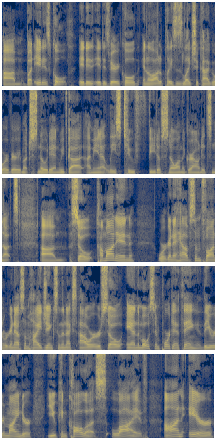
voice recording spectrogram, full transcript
um, but it is cold. It is it is very cold, and a lot of places like Chicago are very much snowed in. We've got, I mean, at least two feet of snow on the ground. It's nuts. Um, so come on in. We're going to have some fun. We're going to have some hijinks in the next hour or so. And the most important thing, the reminder you can call us live on air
